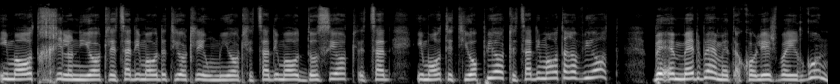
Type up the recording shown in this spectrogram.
אימהות חילוניות לצד אימהות דתיות לאומיות, לצד אימהות דוסיות, לצד אימהות אתיופיות, לצד אימהות ערביות. באמת באמת הכל יש בארגון.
